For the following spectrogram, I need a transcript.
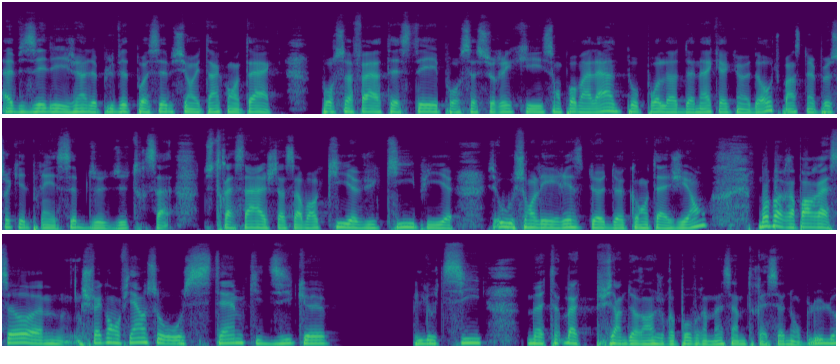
aviser les gens le plus vite possible s'ils ont été en contact pour se faire tester, pour s'assurer qu'ils sont pas malades, pour pas le donner à quelqu'un d'autre. Je pense que c'est un peu ça qui est le principe du, du, du traçage, c'est à savoir qui a vu qui, puis euh, où sont les risques de, de contagion. Moi, par rapport à ça, euh, je fais confiance au système qui dit que l'outil me ben, ça me dérangera pas vraiment, ça me tressait non plus là,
